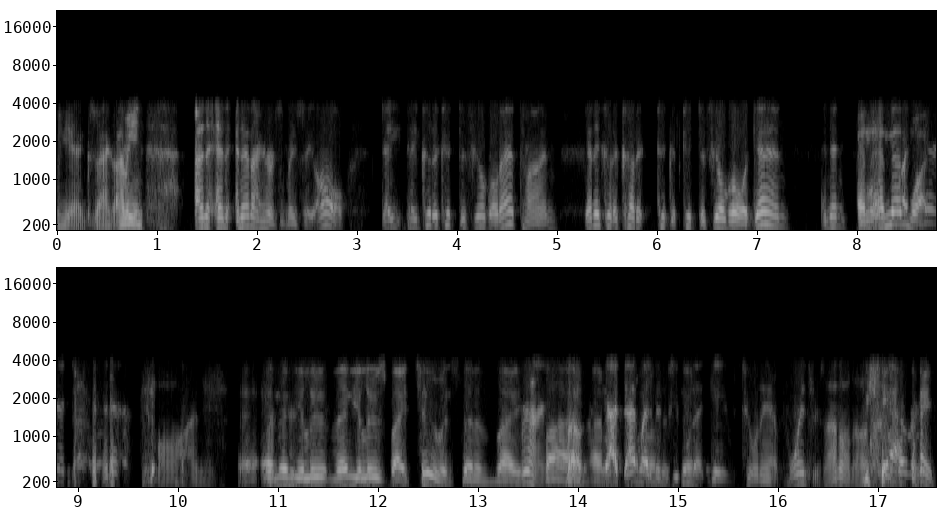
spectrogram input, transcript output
Yeah, exactly. I mean, and and, and then I heard somebody say, "Oh, they they could have kicked the field goal that time. Then they could have cut it, kicked the field goal again, and then And oh, and then what? And then, come on. and then you lose. Then you lose by two instead of by Right. five. Well, I don't- that that might have been people that gave two and a half pointers. I don't know. Yeah, right.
